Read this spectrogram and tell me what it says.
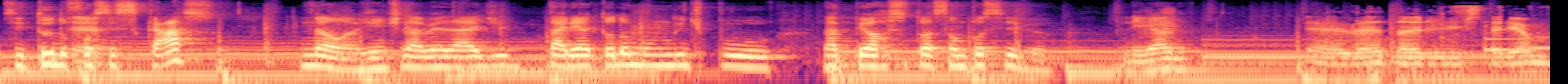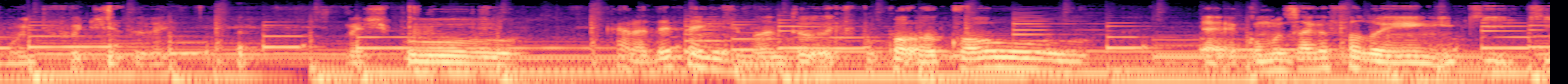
se tudo É. fosse escasso, não, a gente na verdade estaria todo mundo, tipo, na pior situação possível, tá ligado? É verdade, a gente estaria muito fodido, velho. Mas, tipo. Cara, depende, mano. Tu, tipo, qual. qual é, como o Zaga falou, em, em que, que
